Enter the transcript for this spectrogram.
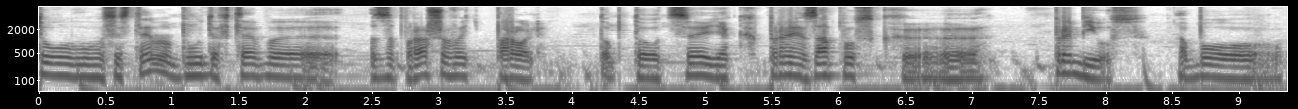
то система буде в тебе запрашувати пароль. Тобто це як презапуск пребіус або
